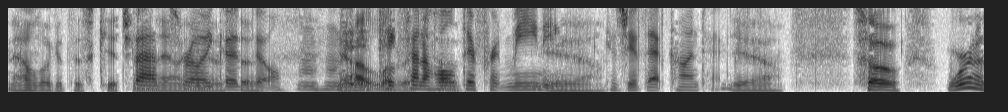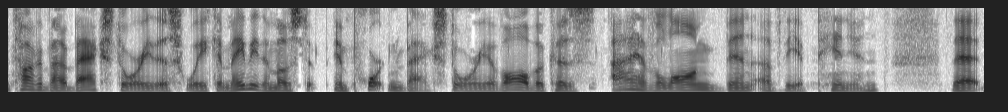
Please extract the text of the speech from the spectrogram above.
Now look at this kitchen. That's now, you really know, good, so- Bill. hmm Yeah, it I love takes on a whole different meaning Yeah. because you have that context. Yeah. So we're going to talk about a backstory this week, and maybe the most important backstory of all, because I have long been of the opinion that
